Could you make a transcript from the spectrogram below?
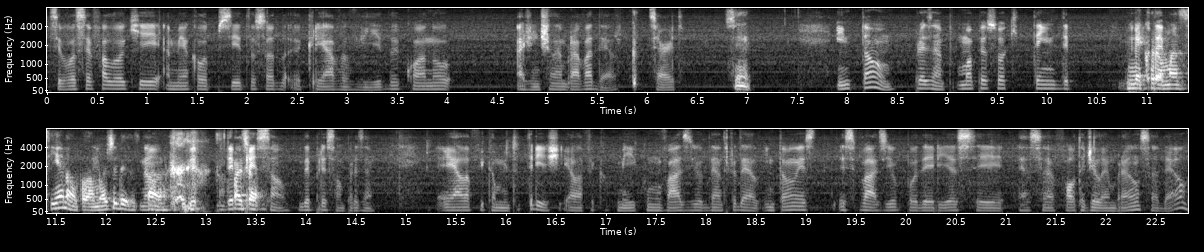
se você falou que a minha calopsita só criava vida quando a gente lembrava dela, certo? Sim. Então, por exemplo, uma pessoa que tem de- Necromancia não, pelo amor de Deus. Não, de- depressão. Depressão, por exemplo. Ela fica muito triste, ela fica meio com um vazio dentro dela. Então esse, vazio poderia ser essa falta de lembrança dela?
